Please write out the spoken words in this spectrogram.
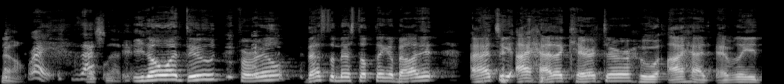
No, right. that's Exactly. not it. You know what, dude? For real? That's the messed up thing about it. I actually, I had a character who I had every,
